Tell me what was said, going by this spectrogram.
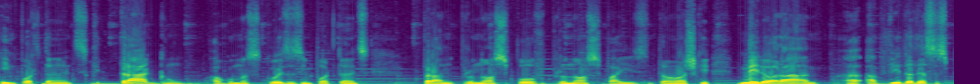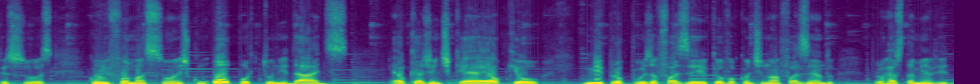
importantes, que tragam algumas coisas importantes para o nosso povo, para o nosso país. Então, eu acho que melhorar a, a, vida dessas pessoas com informações, com oportunidades, é o que a gente quer, é o que eu me propus a fazer e o que eu vou continuar fazendo para o resto da minha vida.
